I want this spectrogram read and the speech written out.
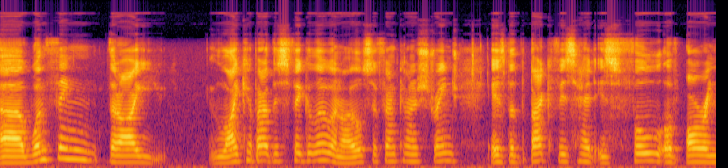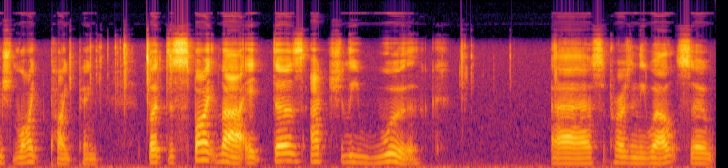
Uh, one thing that I like about this figure though, and I also found kind of strange, is that the back of his head is full of orange light piping. But despite that, it does actually work uh, surprisingly well. So,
